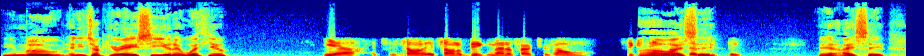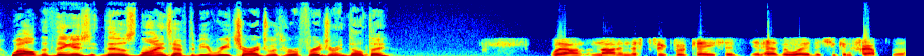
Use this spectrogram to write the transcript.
You moved and you took your AC unit with you? Yeah, it's it's on it's on a big manufactured home. 16 Oh, I see. Yeah, I see. Well, the thing is, those lines have to be recharged with refrigerant, don't they? Well, not in this particular case. It it has a way that you can trap the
